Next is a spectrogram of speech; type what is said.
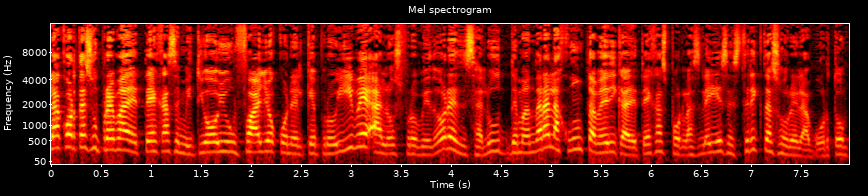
La Corte Suprema de Texas emitió hoy un fallo con el que prohíbe a los proveedores de salud demandar a la Junta Médica de Texas por las leyes estrictas sobre el aborto.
